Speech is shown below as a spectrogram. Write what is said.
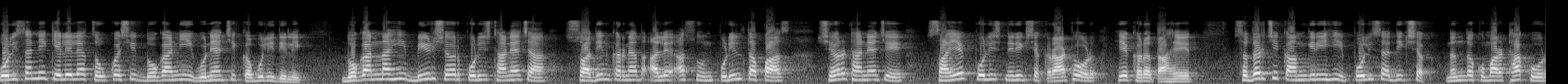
पोलिसांनी केलेल्या चौकशीत दोघांनी गुन्ह्याची कबुली दिली. दोघांनाही बीड शहर पोलीस ठाण्याच्या स्वाधीन करण्यात आले असून पुढील तपास शहर ठाण्याचे सहाय्यक पोलीस निरीक्षक राठोड हे करत आहेत. सदरची कामगिरी ही पोलीस अधीक्षक नंदकुमार ठाकूर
